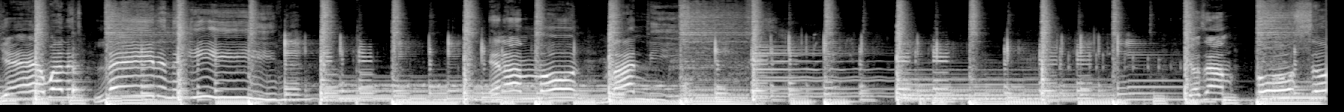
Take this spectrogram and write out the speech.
Yeah, well, it's late in the evening, and I'm on my knees. Cause I'm oh so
